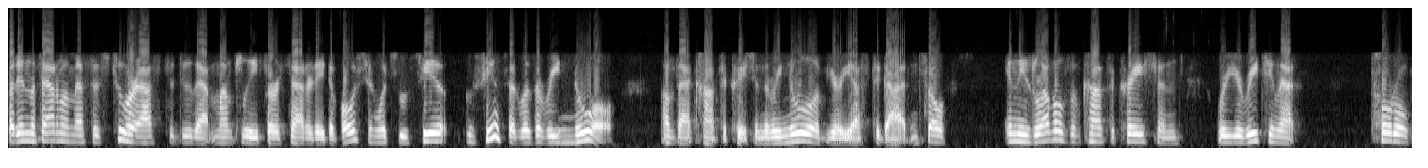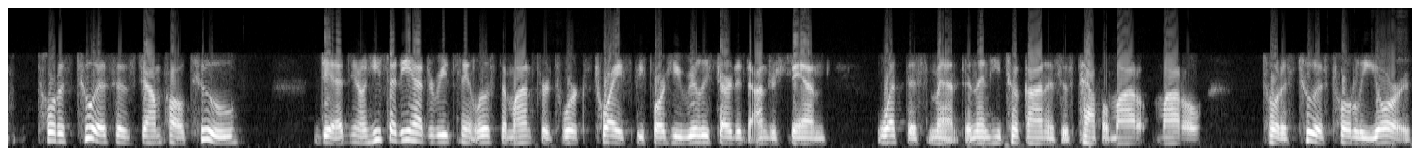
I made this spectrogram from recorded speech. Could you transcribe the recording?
But in the Fatima message too, we're asked to do that monthly First Saturday devotion, which Lucia Lucia said was a renewal of that consecration, the renewal of your yes to God. And so in these levels of consecration where you're reaching that total totus tuus as John Paul II did, you know, he said he had to read St. Louis de Montfort's works twice before he really started to understand what this meant. And then he took on as his papal model, model totus is totally yours.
